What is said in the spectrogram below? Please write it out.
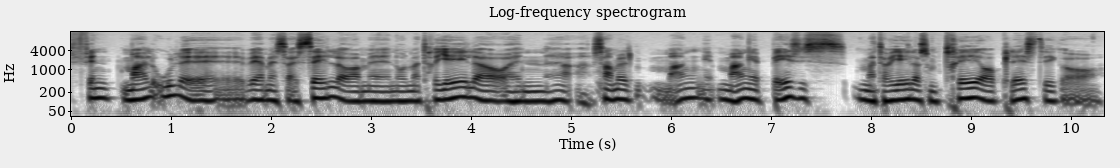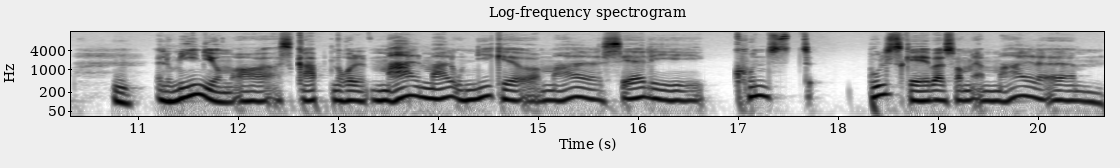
fandt meget ud af at være med sig selv og med nogle materialer, og han har samlet mange, mange basismaterialer som træ og plastik og mm. aluminium, og skabt nogle meget, meget unikke og meget særlige kunstbudskaber, som er meget øhm,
